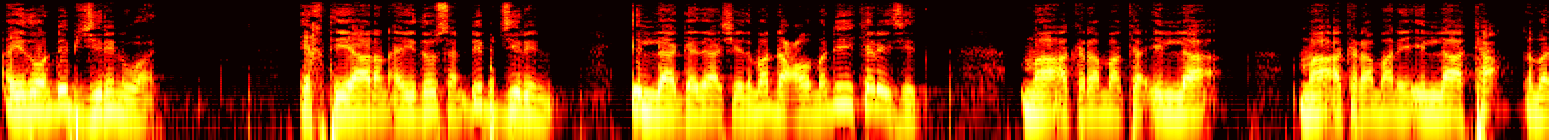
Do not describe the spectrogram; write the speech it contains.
ayadoon dhib jirin waay. Ikhtiyaaran ayadoosan dhib jirin ilaa gadaasheed ma dhaco ma dhihi karaysid. Maa akramaka ilaa maa akramanii ilaa ka lama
